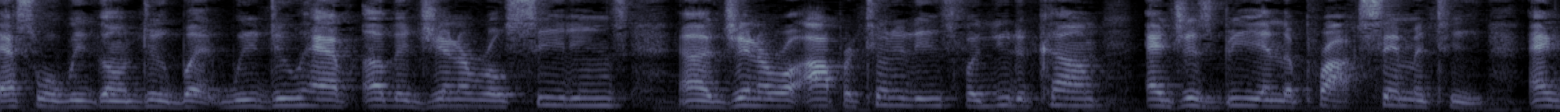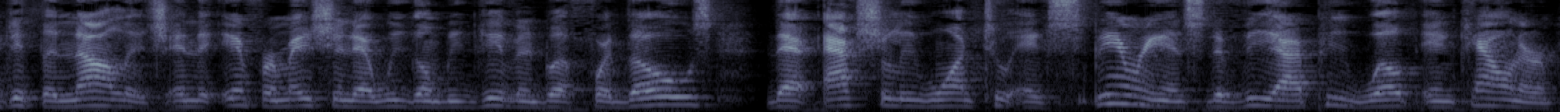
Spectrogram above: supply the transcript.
That's what we're going to do. But we do have other general seatings, uh, general opportunities for you to come and just be in the proximity and get the knowledge and the information that we're going to be given. But for those that actually want to experience the VIP wealth encounter,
